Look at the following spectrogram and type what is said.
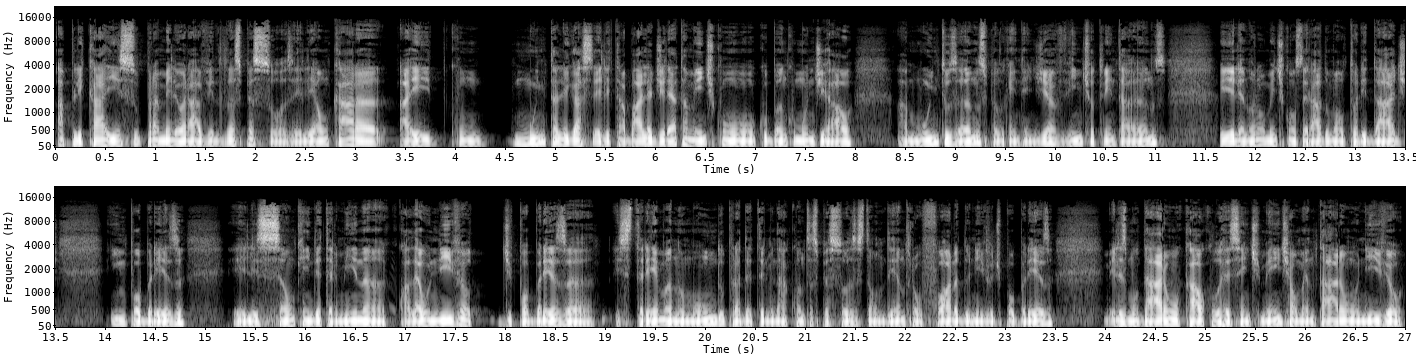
aplicar isso para melhorar a vida das pessoas. Ele é um cara aí com muita ligação, ele trabalha diretamente com, com o Banco Mundial há muitos anos, pelo que eu entendi, há 20 ou 30 anos, e ele é normalmente considerado uma autoridade em pobreza. Eles são quem determina qual é o nível de pobreza extrema no mundo para determinar quantas pessoas estão dentro ou fora do nível de pobreza. Eles mudaram o cálculo recentemente, aumentaram o nível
